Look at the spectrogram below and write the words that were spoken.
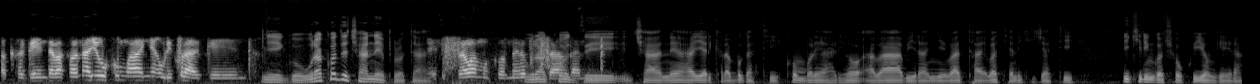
bakagenda bakabona yuko umwanya uri kuragenda yego urakoze cyane porotani eh, urakoze cyane aha yari karavuga ati kumbure hariho ababiranye bataye batiyandikije ati ikiringo cyo kwiyongera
